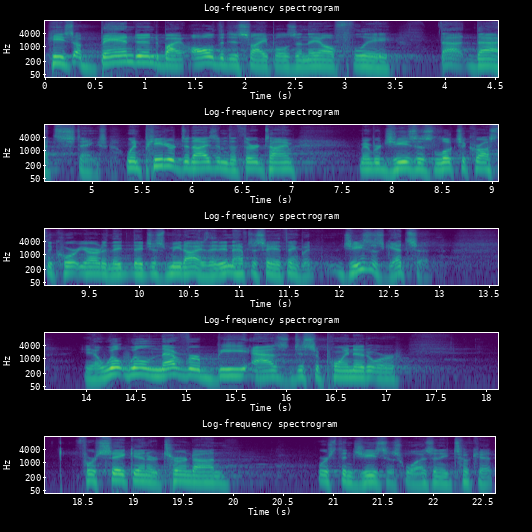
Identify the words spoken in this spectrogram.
he's abandoned by all the disciples, and they all flee. That, that stings. When Peter denies him the third time, remember Jesus looks across the courtyard and they, they just meet eyes. They didn't have to say a thing, but Jesus gets it. You know, we'll, we'll never be as disappointed or forsaken or turned on worse than Jesus was, and he took it,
